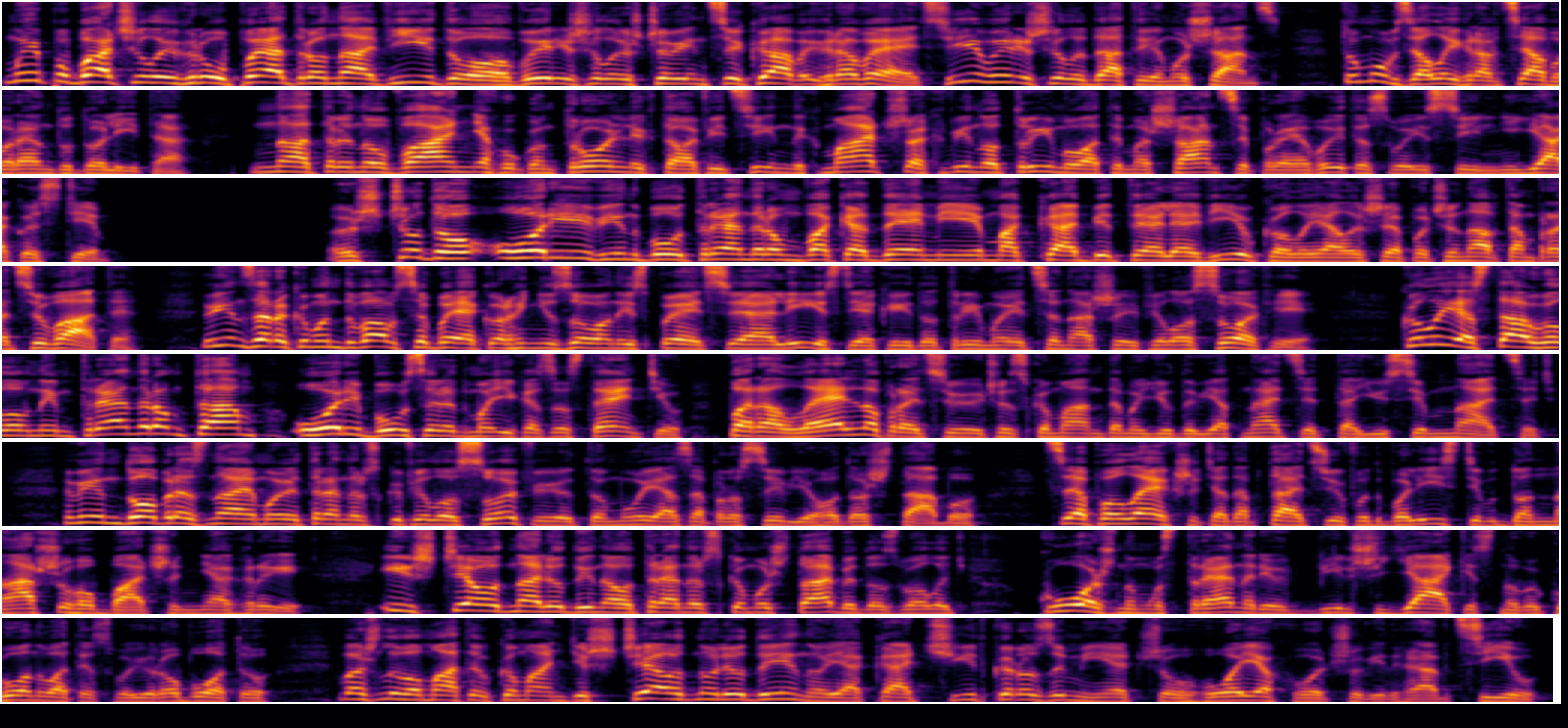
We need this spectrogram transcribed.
Ми побачили гру Педро на відео, вирішили, що він цікавий гравець, і вирішили дати йому шанс. Тому взяли гравця в оренду до літа. На тренуваннях, у контрольних та офіційних матчах він отримуватиме шанси проявити свої сильні якості. Щодо Орі, він був тренером в академії Макабі Тель-Авів, коли я лише починав там працювати. Він зарекомендував себе як організований спеціаліст, який дотримується нашої філософії. Коли я став головним тренером там, Орі був серед моїх асистентів, паралельно працюючи з командами Ю-19 та Ю-17. Він добре знає мою тренерську філософію, тому я запросив його до штабу. Це полегшить адаптацію футболістів до нашого бачення гри. І ще одна людина у тренерському штабі дозволить кожному з тренерів більш якісно виконувати свою роботу. Важливо мати в команді ще одну людину, яка чітко розуміє, чого я хочу від гравців.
